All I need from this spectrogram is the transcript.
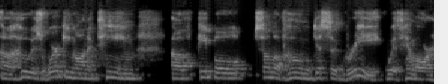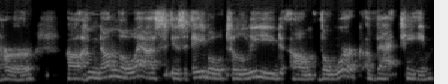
uh, who is working on a team of people, some of whom disagree with him or her, uh, who nonetheless is able to lead um, the work of that team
